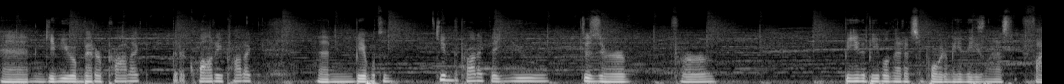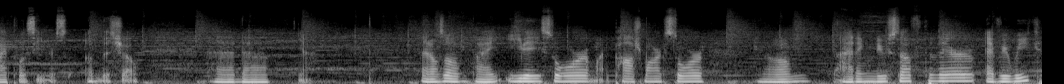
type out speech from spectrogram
and give you a better product, better quality product, and be able to give the product that you deserve for being the people that have supported me these last five plus years of this show. And uh, yeah, and also my eBay store, my Poshmark store. You know, I'm adding new stuff to there every week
